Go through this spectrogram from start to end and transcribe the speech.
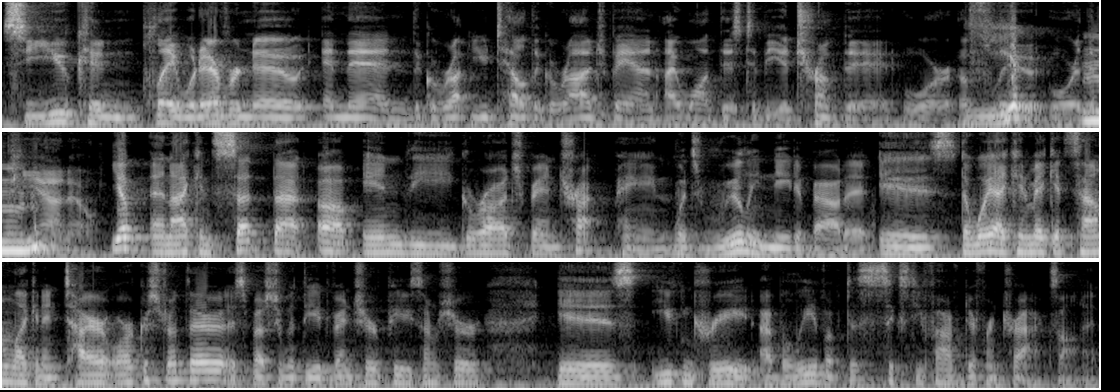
So you can play whatever note, and then the gar- you tell the GarageBand, I want this to be a trumpet or a flute yep. or the mm-hmm. piano. Yep, and I can set that up in the GarageBand track pane. What's really neat about it is the way I can make it sound like an entire orchestra there, especially with the adventure piece, I'm sure, is you can create, I believe, up to 65 different tracks on it.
